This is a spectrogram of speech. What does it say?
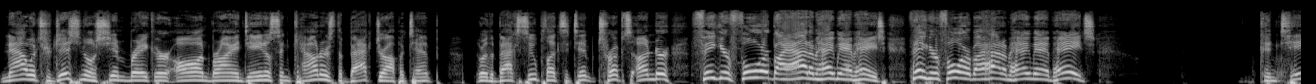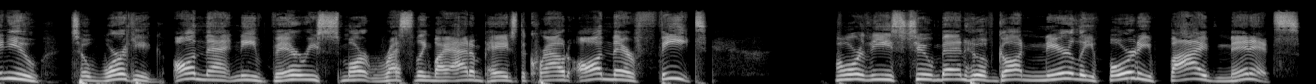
Now a traditional shin breaker on Bryan Danielson counters the backdrop attempt or the back suplex attempt, trips under. Figure four by Adam Hangman Page. Figure four by Adam Hangman Page. Continue to working on that knee. Very smart wrestling by Adam Page. The crowd on their feet for these two men who have gone nearly 45 minutes.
